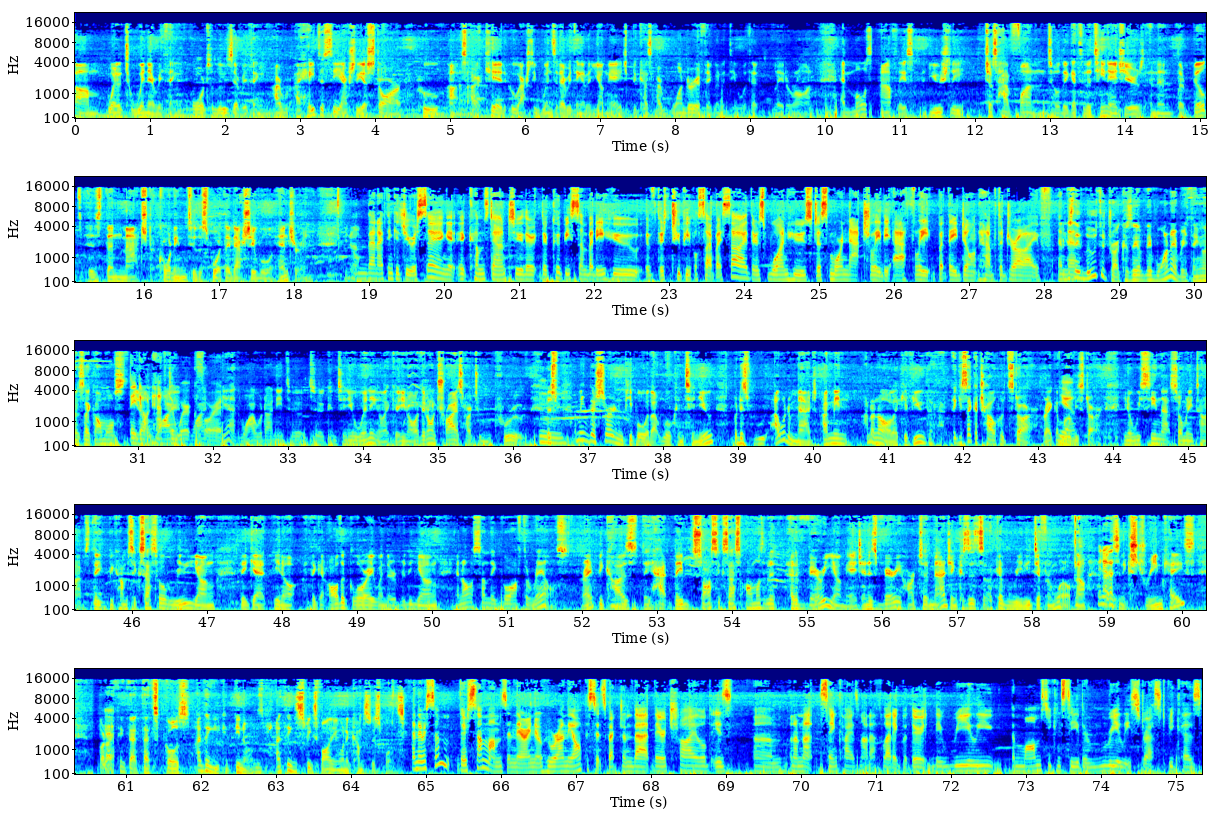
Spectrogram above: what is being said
um, whether to win everything or to lose everything. I, I hate to see actually a star who, uh, a kid who actually wins at everything at a young age because I wonder if they're going to deal with it later on. And most athletes usually just have fun until they get to the teenage years, and then their build is then matched according to the sport they actually will enter in. You know. And then I think, as you were saying, it, it comes down to there. There could be somebody who, if there's two people side by side, there's one who's just more naturally the athlete, but they don't have the drive, and because then, they lose the drive because they have, they've won everything everything. It's like almost they don't know, have why, to work why, for it. Yeah, why would I need to, to continue winning? Like you know, they don't try as hard to improve. Mm. I mean, there's certain people that will continue, but it's I would imagine. I mean, I don't know. Like if you like, it's like a childhood star, right? A yeah. movie star. You know, we've seen that so many times. They become successful really young. They get you know they get all the glory when they're really young, and all of a sudden they go off the rails, right? Because mm. they had they saw success almost at a, at a very young age, and it's very hard to imagine because it's like a really different world. Now that's an extreme case, but yeah. I think that that goes. I think you can, you know, I think it speaks volume when it comes to sports. And there's some there's some moms in there I know who are on the opposite spectrum that their child is. Um, and I'm not saying Kai is not athletic, but they're they really the moms you can see they're really stressed because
